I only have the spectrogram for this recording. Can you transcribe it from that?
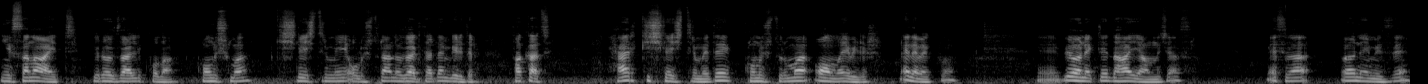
insana ait bir özellik olan konuşma kişileştirmeyi oluşturan özelliklerden biridir. Fakat her kişileştirmede konuşturma olmayabilir. Ne demek bu? E, bir örnekle daha iyi anlayacağız. Mesela örneğimizde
